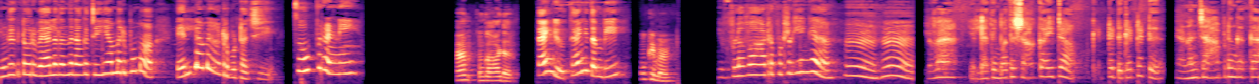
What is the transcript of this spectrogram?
எங்க கிட்ட ஒரு வேலை வந்து நாங்க செய்யாம இருப்போமா? எல்லாமே ஆர்டர் போட்டாச்சு. சூப்பர் அண்ணி. மேம் உங்க order thank you thank you தம்பி. ஓகே மேம் இவ்வளவு ஆர்டர் போட்டிருக்கீங்க. இவ எல்லாத்தையும் பார்த்து ஷாக் ஆயிட்டா. கெட்டுட்டு கெட்டுட்டு. தினம் சாப்பிடுங்கக்கா.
